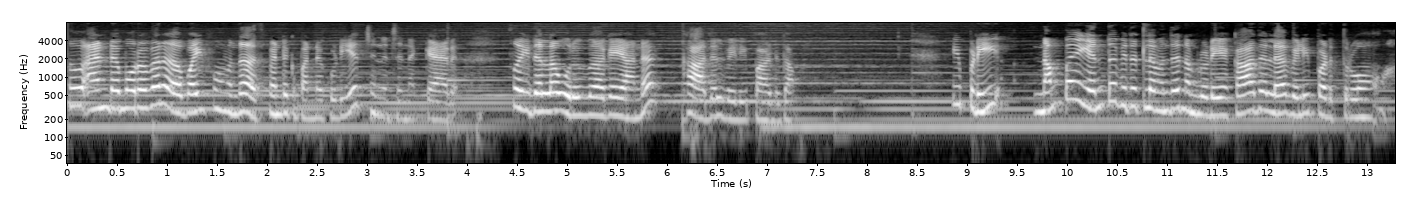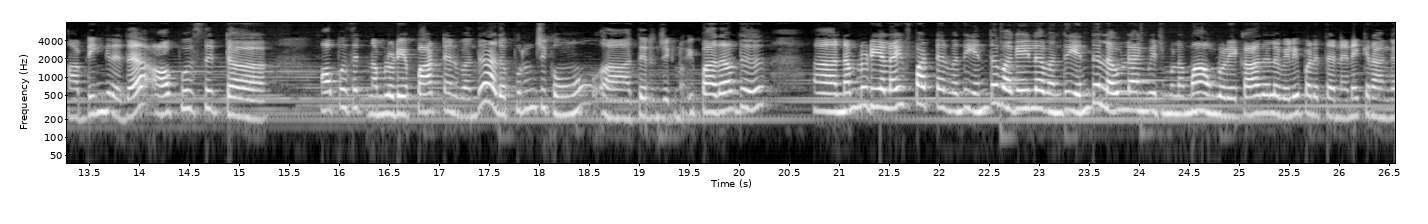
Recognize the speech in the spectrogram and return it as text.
ஸோ அண்ட் மோரோவர் ஒய்ஃபும் வந்து ஹஸ்பண்டுக்கு பண்ணக்கூடிய சின்ன சின்ன கேர் ஸோ இதெல்லாம் ஒரு வகையான காதல் வெளிப்பாடு தான் இப்படி நம்ம எந்த விதத்தில் வந்து நம்மளுடைய காதலை வெளிப்படுத்துகிறோம் அப்படிங்கிறத ஆப்போசிட் ஆப்போசிட் நம்மளுடைய பார்ட்னர் வந்து அதை புரிஞ்சுக்கவும் தெரிஞ்சுக்கணும். இப்போ அதாவது நம்மளுடைய லைஃப் பார்ட்னர் வந்து எந்த வகையில் வந்து எந்த லவ் லாங்குவேஜ் மூலமாக அவங்களுடைய காதலை வெளிப்படுத்த நினைக்கிறாங்க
